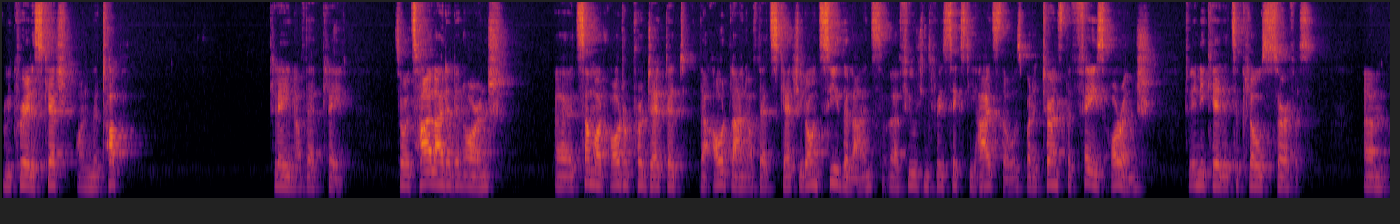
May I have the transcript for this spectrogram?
We create a sketch on the top plane of that plate. So it's highlighted in orange. Uh, it's somewhat auto-projected the outline of that sketch. You don't see the lines. Uh, Fusion 360 hides those, but it turns the face orange to indicate it's a closed surface. Um,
